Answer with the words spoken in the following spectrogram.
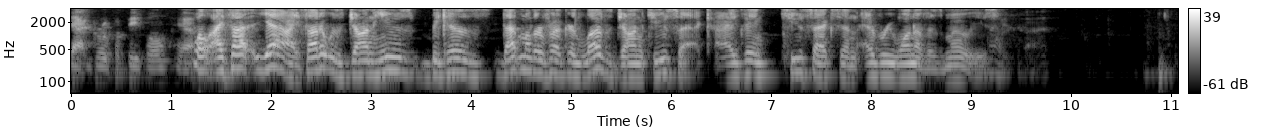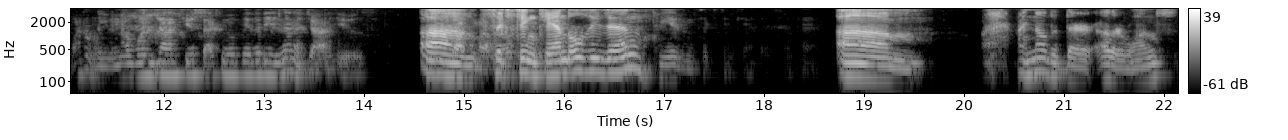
that group of people. Yeah. Well, I thought, yeah, I thought it was John Hughes because that motherfucker loves John Cusack. I think Cusack's in every one of his movies. I don't even know one John Cusack movie that he's in. A John Hughes. Um, about, Sixteen Candles, he's in. He is in Sixteen Candles. Um, I know that there are other ones.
